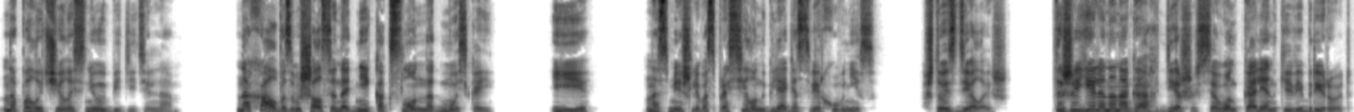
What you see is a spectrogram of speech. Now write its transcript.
но получилось неубедительно. Нахал возвышался над ней, как слон над моськой. «И?» – насмешливо спросил он, глядя сверху вниз. «Что сделаешь? Ты же еле на ногах держишься, вон коленки вибрируют.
